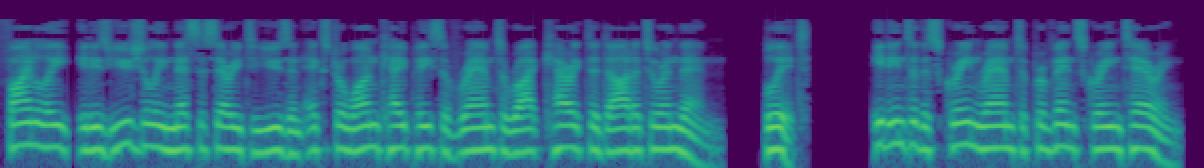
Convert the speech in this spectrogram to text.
Finally, it is usually necessary to use an extra 1K piece of RAM to write character data to and then blit it into the screen RAM to prevent screen tearing,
